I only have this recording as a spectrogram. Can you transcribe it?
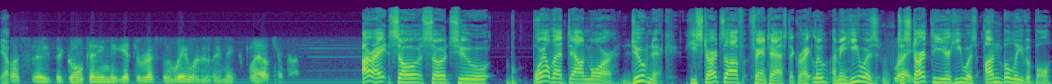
Yep. plus the the goaltending they get the rest of the way, whether they make the playoffs or not. All right, so so to boil that down more, Dubnyk. He starts off fantastic, right, Lou? I mean, he was to start the year. He was unbelievable.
